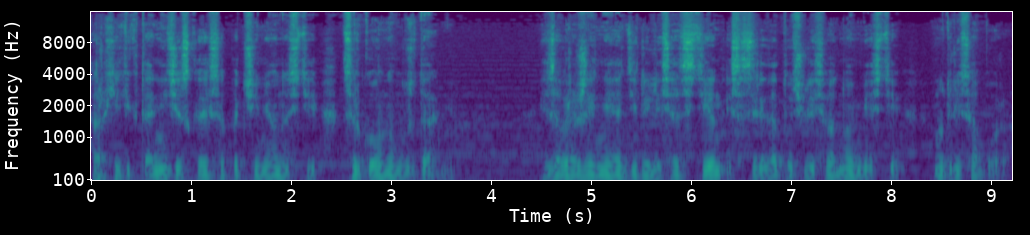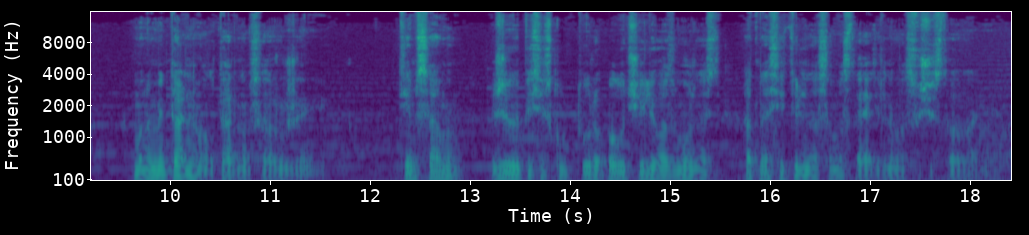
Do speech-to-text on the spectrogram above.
архитектонической соподчиненности церковному зданию. Изображения отделились от стен и сосредоточились в одном месте внутри собора, монументальном алтарном сооружении. Тем самым живопись и скульптура получили возможность относительно самостоятельного существования.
